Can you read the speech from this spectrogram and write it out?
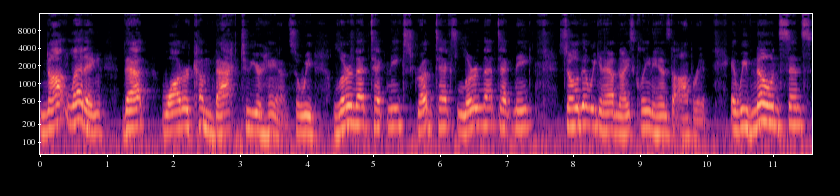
not letting that water come back to your hands. So we learn that technique, scrub techs learn that technique so that we can have nice clean hands to operate. And we've known since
